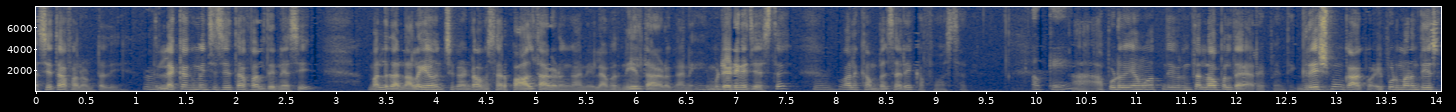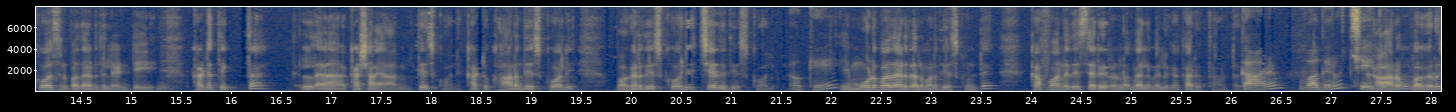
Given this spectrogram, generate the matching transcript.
సీతాఫలం ఉంటుంది. లెక్కకు మించి సీతాఫలం తినేసి మళ్ళీ దాన్ని అలాగే ఉంచకుండా ఒకసారి పాలు తాగడం కానీ లేకపోతే నీళ్ళు తాగడం కానీ ఇమీడియట్గా చేస్తే వాళ్ళకి కంపల్సరీ కఫం వస్తుంది. ఓకే. అప్పుడు ఏమవుతుంది? ఇదంతా లోపల తయారైపోయింది. గ్రీష్మం కాకుండా ఇప్పుడు మనం తీసుకోవాల్సిన పదార్థాలు ఏంటి? కటు తిక్త ల- కషాయం తీసుకోవాలి. కటు కారం తీసుకోవాలి వగరు తీసుకోవాలి చేదు తీసుకోవాలి. ఓకే. ఈ మూడు పదార్థాలు మనం తీసుకుంటే కఫం అనేది శరీరంలో మెల్లమెల్లగా కరుగుతూ ఉంటుంది. కారం వగరు చేదు. కారం వగరు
